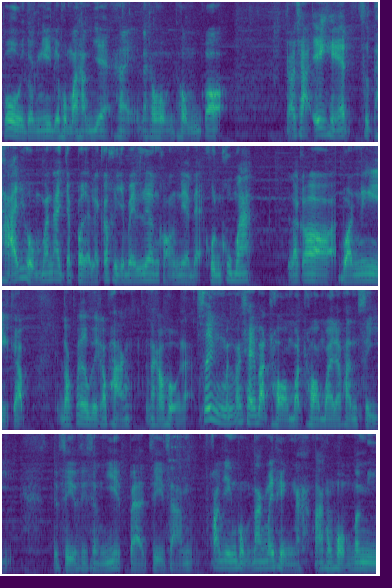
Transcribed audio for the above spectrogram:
โป้อยู่ตรงนี้เดี๋ยวผมมาทำแยกให้นะครับผมผมก็กาชาเอ็กเฮดสุดท้ายที่ผมว่าน่าจะเปิดแล้วก็คือจะเป็นเรื่องของเนี่ยแหละคุณคุมะ แล้วก็บอนนี่กับ ดรเวกพังนะครับผมนะซึ่งมันต้องใช้บัตรทองบัตรทองใบละพันสี่สิบสี่สี่สองยี่แปดสี่สามความจริงผมตั้งไม่ถึงนะตั้งของผมมันมี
